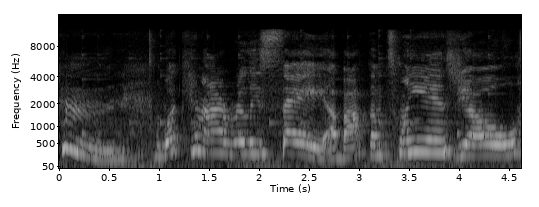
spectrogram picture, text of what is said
hmm. What can i really say about them twins yo?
